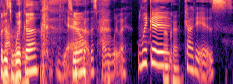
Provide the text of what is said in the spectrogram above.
But is Not really. Wicca? Yeah, Too? that's probably why. Wicca Okay. kind of is.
